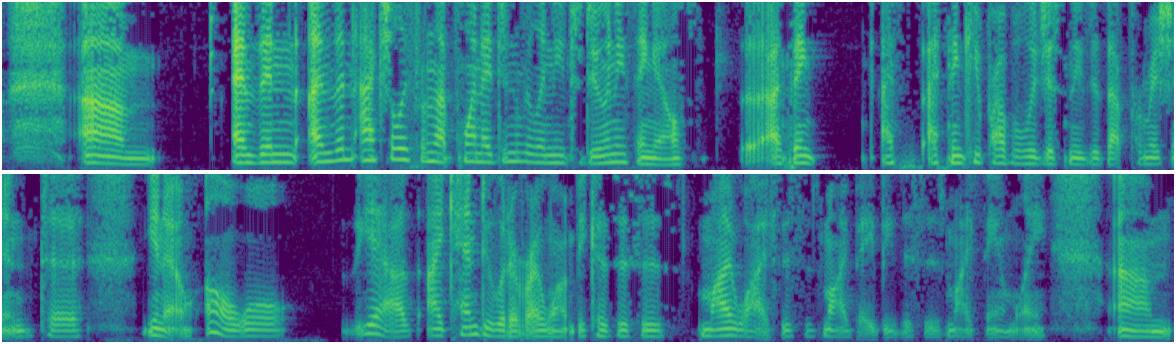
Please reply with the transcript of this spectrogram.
um, and then and then actually from that point, I didn't really need to do anything else. I think I I think he probably just needed that permission to, you know, oh well, yeah, I can do whatever I want because this is my wife, this is my baby, this is my family. Um,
